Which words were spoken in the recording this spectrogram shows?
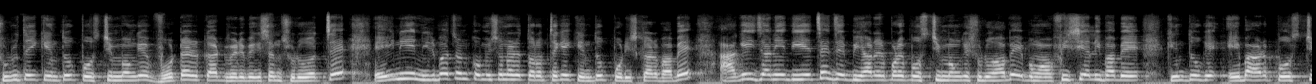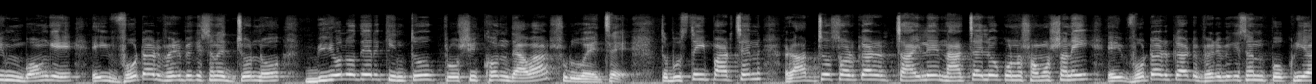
শুরুতেই কিন্তু পশ্চিমবঙ্গে ভোটার কার্ড ভেরিফিকেশন শুরু হচ্ছে। এই নিয়ে নির্বাচন কমিশনারের তরফ থেকে কিন্তু পরিষ্কারভাবে আগেই জানিয়ে দিয়েছে যে বিহারের পরে পশ্চিমবঙ্গে শুরু হবে এবং অফিসিয়ালিভাবে কিন্তু এবার পশ্চিমবঙ্গে এই ভোটার ভেরিফিকেশনের জন্য বিওলোদের কিন্তু প্রশিক্ষণ দেওয়া শুরু হয়েছে। তো বুঝতেই পারছেন, রাজ্য সরকার চাইলে না চাইলেও কোনো সমস্যা নেই। এই ভোটার কার্ড ভেরিফিকেশন প্রক্রিয়া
